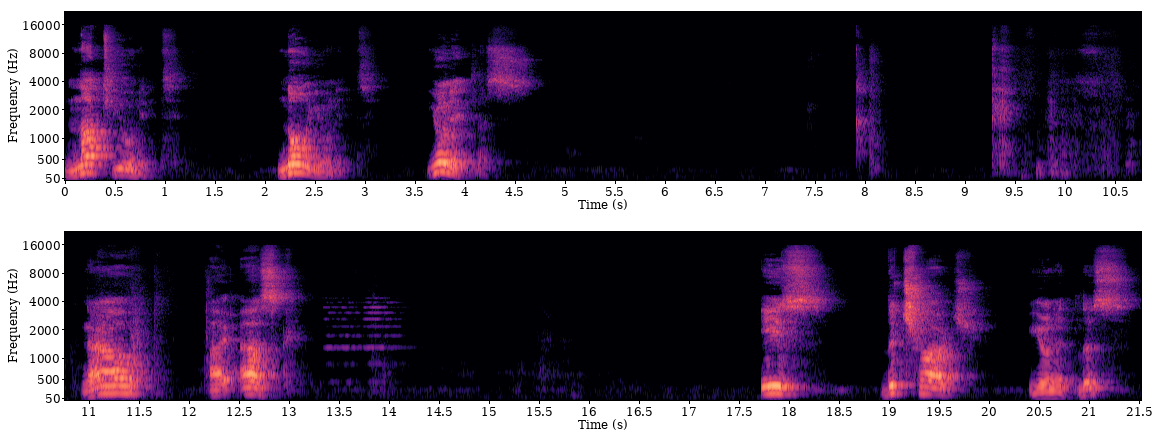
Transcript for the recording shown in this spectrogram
not unit no unit unitless. Now I ask Is the charge unitless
